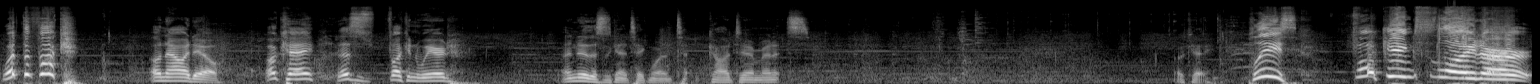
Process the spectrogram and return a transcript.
What the fuck? Oh, now I do. Okay, this is fucking weird. I knew this was gonna take more than 10 goddamn minutes. Okay. Please! Fucking slider!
